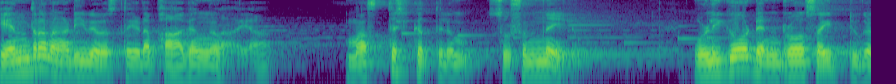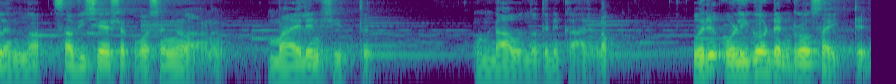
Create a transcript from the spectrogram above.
കേന്ദ്ര നാഡീവ്യവസ്ഥയുടെ ഭാഗങ്ങളായ മസ്തിഷ്കത്തിലും സുഷുമ്നയിലും ഒളിഗോഡെൻഡ്രോസൈറ്റുകൾ എന്ന സവിശേഷ കോശങ്ങളാണ് മൈലിൻ ഷീത്ത് ഉണ്ടാവുന്നതിന് കാരണം. ഒരു ഒളിഗോഡെൻഡ്രോസൈറ്റ്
